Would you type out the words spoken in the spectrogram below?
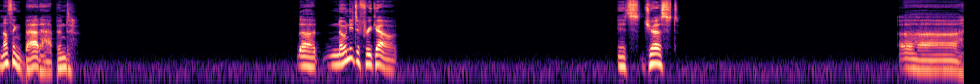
nothing bad happened. Uh, no need to freak out. It's just. Uh.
